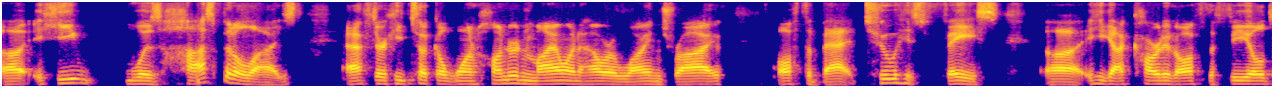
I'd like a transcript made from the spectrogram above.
uh, he was hospitalized after he took a 100 mile an hour line drive off the bat to his face. Uh, he got carted off the field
